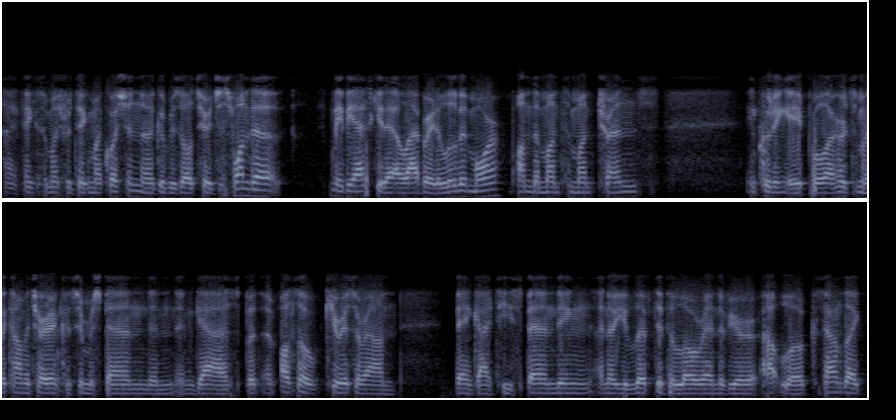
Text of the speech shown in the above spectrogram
Hi. Thanks so much for taking my question. Uh, good results here. Just wanted to maybe ask you to elaborate a little bit more on the month-to-month trends, including April. I heard some of the commentary on consumer spend and gas, but I'm also curious around bank IT spending. I know you lifted the lower end of your outlook. Sounds like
